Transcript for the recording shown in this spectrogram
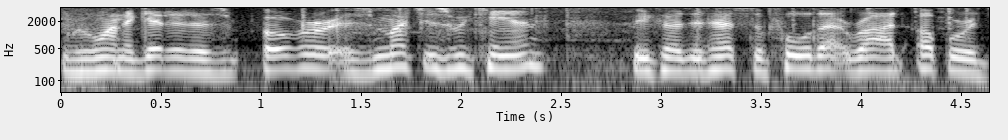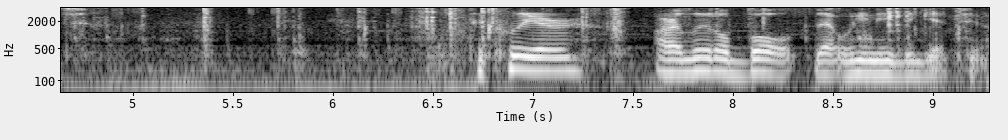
We want to get it as over as much as we can because it has to pull that rod upwards to clear our little bolt that we need to get to.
